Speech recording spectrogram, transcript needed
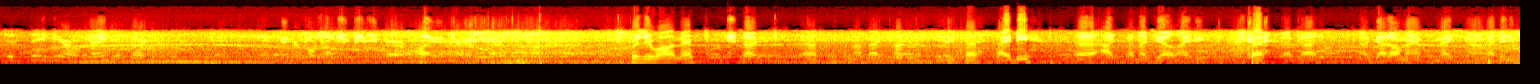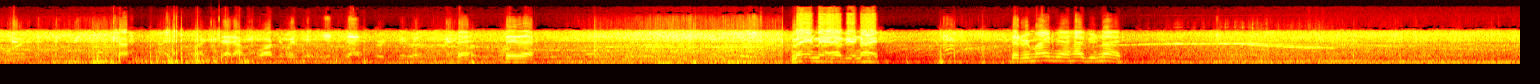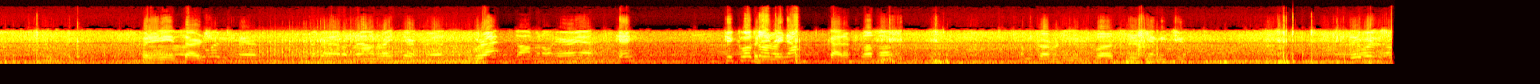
Just stay here, okay? Yes, sir. Where's your wallet, man? Sir? Uh, my back pocket. Okay. ID? Uh, I just have my jail ID. Okay. I've got it. I've got all my information. I don't have any warrants. Okay. Like I said, I was walking with him. He just asked for a cigarette. Okay. Stay there. Remind me I have your knife. Said, remind me I have your knife. What do you need, Sarge? I got a round right there, Chris. We're at abdominal area. Okay. Get gloves What do you on right now. Got it. Gloves up covered in blood, too. Yeah, me too. They went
